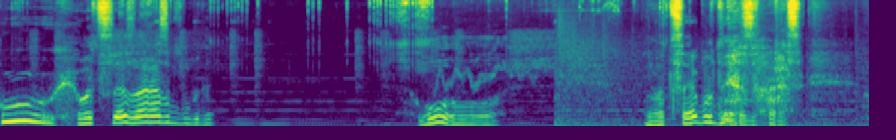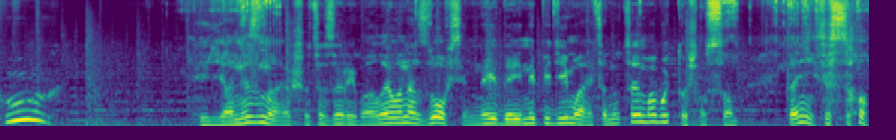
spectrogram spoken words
Фух, оце зараз буде. Ого. Оце буде зараз. Фух. Я не знаю, що це за риба, але вона зовсім не йде і не підіймається. Ну це, мабуть, точно сом. Та ні, це сом.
